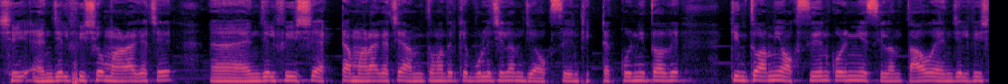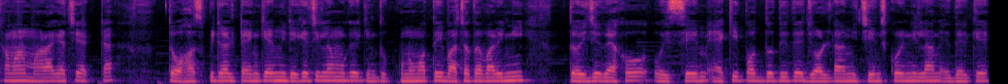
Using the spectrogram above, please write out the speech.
সেই অ্যাঞ্জেল ফিশও মারা গেছে। অ্যাঞ্জেল ফিশ একটা মারা গেছে, আমি তোমাদেরকে বলেছিলাম যে অক্সিজেন ঠিকঠাক করে নিতে হবে। কিন্তু আমি অক্সিজেন করে নিয়েছিলাম, তাও অ্যাঞ্জেল ফিশ আমার মারা গেছে একটা। তো হসপিটাল ট্যাঙ্কে আমি রেখেছিলাম ওকে, কিন্তু কোনো মতেই বাঁচাতে পারিনি। তো এই যে দেখো, ওই সেম একই পদ্ধতিতে জলটা আমি চেঞ্জ করে নিলাম। এদেরকে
